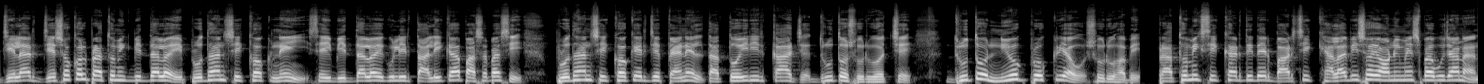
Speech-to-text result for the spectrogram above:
জেলার যে সকল প্রাথমিক বিদ্যালয়ে প্রধান শিক্ষক নেই, সেই বিদ্যালয়গুলির তালিকা পাশাপাশি প্রধান শিক্ষকের যে প্যানেল, তা তৈরির কাজ দ্রুত শুরু হচ্ছে। দ্রুত নিয়োগ প্রক্রিয়াও শুরু হবে। প্রাথমিক শিক্ষার্থীদের বার্ষিক খেলা বিষয়ে অনিমেষবাবু জানান,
